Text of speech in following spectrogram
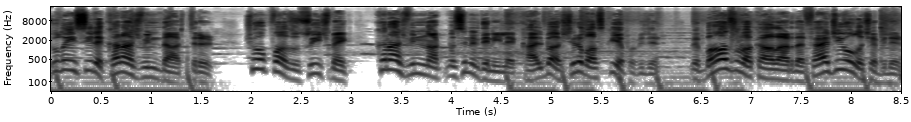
Dolayısıyla kan hacmini de arttırır. Çok fazla su içmek kan hacminin artması nedeniyle kalbe aşırı baskı yapabilir ve bazı vakalarda felce yol açabilir.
